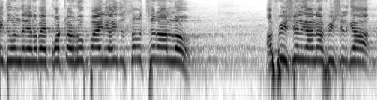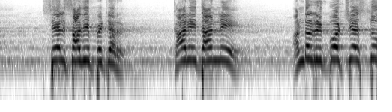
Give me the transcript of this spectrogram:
ఐదు వందల ఎనభై కోట్ల రూపాయలు ఐదు సంవత్సరాల్లో అఫీషియల్గా అన్అఫీషియల్గా సేల్స్ సాధి పెట్టారు. కానీ దాన్ని అండర్ రిపోర్ట్ చేస్తూ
